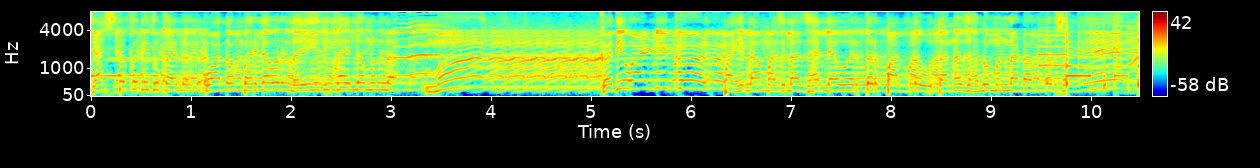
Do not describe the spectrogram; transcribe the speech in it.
जास्त कधी दुखायलं? कॉलम भरल्यावर लई दुखायलं म्हणलं. मग कधी वाढली कळ? पहिला मजला झाल्यावर तर पालत होताना झालो म्हणला डॉक्टर साहेब.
